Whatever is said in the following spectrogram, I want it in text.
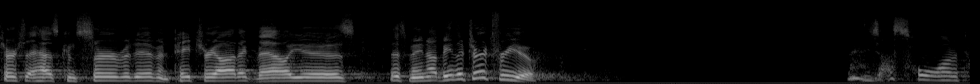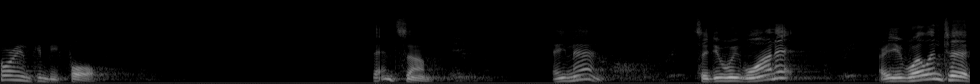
church that has conservative and patriotic values, this may not be the church for you. Man, this whole auditorium can be full. Then some. Amen. So, do we want it? Are you willing to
